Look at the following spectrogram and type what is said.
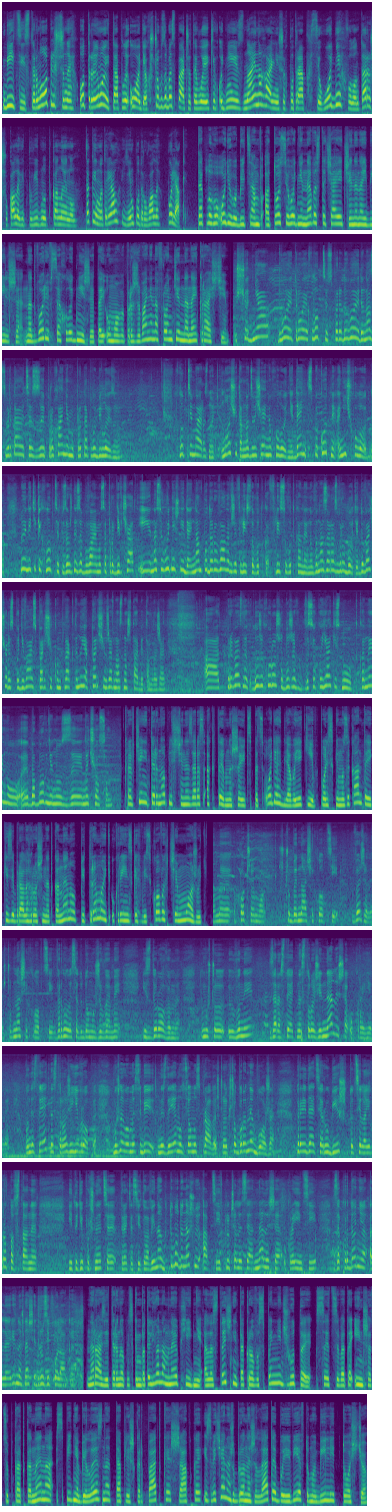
Бійці з Тернопільщини отримують теплий одяг. Щоб забезпечити вояків однією з найнагальніших потреб сьогодні, волонтери шукали відповідну тканину. Такий матеріал їм подарували поляки. Теплого одягу бійцям в АТО сьогодні не вистачає чи не найбільше. На дворі все холодніше, та й умови проживання на фронті не найкращі. Щодня двоє-троє хлопців з передової до нас звертаються з проханнями про теплу білизну. Хлопці мерзнуть, ночі там надзвичайно холодні. День спекотний, а ніч холодна. Ну і не тільки хлопці, завжди забуваємося про дівчат. І на сьогоднішній день нам подарували вже флісову, флісову тканину. Вона зараз в роботі. До вечора, сподіваюсь, перші комплекти. Ну як перші вже в нас на штабі там лежать. А привезли дуже хорошу, дуже високоякісну тканину е, бабовняну з начосом. Кравчині Тернопільщини зараз активно шиють спецодяг для вояків. Польські музиканти, які зібрали гроші на тканину, підтримують українських військових чим можуть. Ми хочемо, щоб наші хлопці вижили, щоб наші хлопці вернулися додому живими і здоровими, тому що вони зараз стоять на сторожі не лише України, вони стоять на сторожі Європи. Можливо, ми собі не здаємо в цьому справи, що якщо борони Боже прийдеться рубіж, то ціла Європа встане і тоді почнеться третя світова війна. Тому до нашої акції включилися не лише українці закордоння, але рівно ж наші друзі-поляки. Наразі тернопільським батальйонам необхідні еластичні та кровоспинні джгути, ситцева та інша цупка тканина, спідня білизна, теплі шкарпетки, шапки і, звичайно ж, бронежилети, бойові автомобілі тощо.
